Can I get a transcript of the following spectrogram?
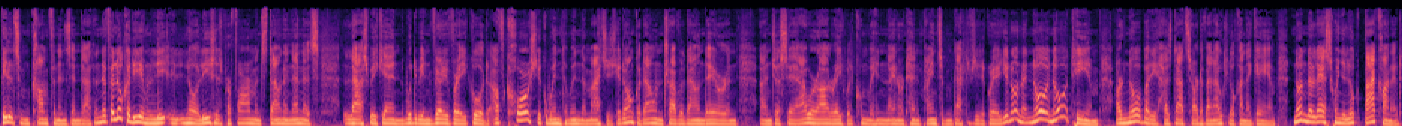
build some confidence in that. And if I look at even you know Laois's performance down in Ennis last weekend, would have been very very good. Of course, you go in to win the matches. You don't go down and travel down there and, and just say, "Ah, we're all right. We'll come within nine or ten points of. That'll the great." You know, no no team or nobody has that sort of an outlook on a game. Nonetheless, when you look back on it,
